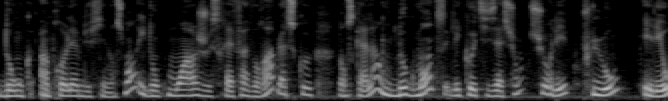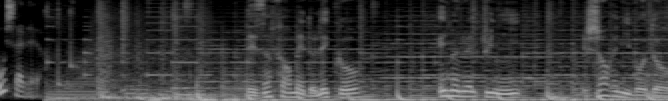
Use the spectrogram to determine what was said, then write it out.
donc un problème de financement. Et donc moi, je serais favorable à ce que, dans ce cas-là, on augmente les cotisations sur les plus hauts et les hauts salaires. Les informés de l'écho, Emmanuel Cuny, Jean-Rémy Baudot.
